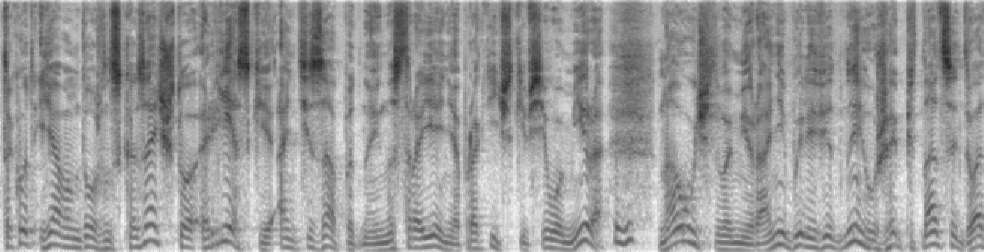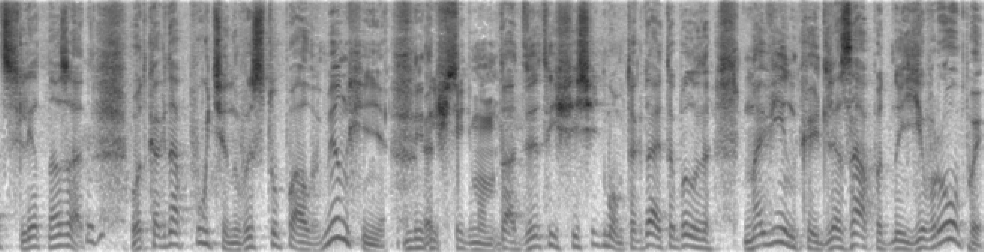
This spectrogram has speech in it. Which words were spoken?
Так вот, я вам должен сказать, что резкие антизападные настроения практически всего мира, угу. научного мира, они были видны уже 15-20 лет назад. Угу. Вот когда Путин выступал в Мюнхене... В 2007. Это, да, в 2007. Тогда это было новинкой для Западной Европы,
